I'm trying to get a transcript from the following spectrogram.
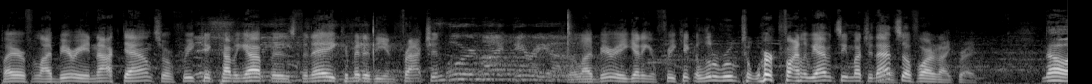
Player from Liberia knocked down, so a free kick coming up as Finney committed the infraction. So Liberia getting a free kick, a little room to work finally. We haven't seen much of that yeah. so far tonight, Greg. No,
